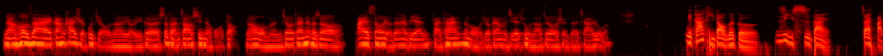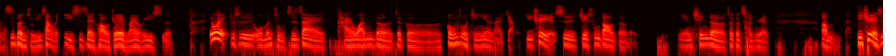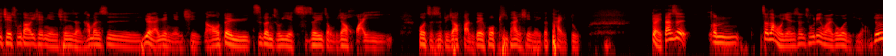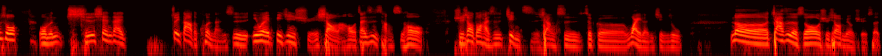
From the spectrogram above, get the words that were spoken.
然后在刚开学不久呢，有一个社团招新的活动，然后我们就在那个时候，ISO 有在那边摆摊，那么我就跟他们接触，然后最后选择加入了。你刚刚提到那个 Z 世代。在反资本主义上的意识这一块，我觉得也蛮有意思的，因为就是我们组织在台湾的这个工作经验来讲，的确也是接触到的年轻的这个成员，嗯，的确也是接触到一些年轻人，他们是越来越年轻，然后对于资本主义也持着一种比较怀疑或者是比较反对或批判性的一个态度。对，但是嗯，这让我延伸出另外一个问题哦，就是说我们其实现在。最大的困难是因为毕竟学校，然后在日常时候，学校都还是禁止像是这个外人进入。那假日的时候，学校没有学生，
